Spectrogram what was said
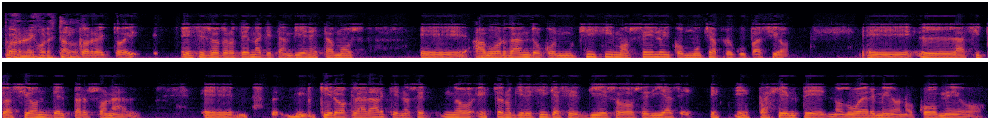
por el mejor estado? correcto. E, ese es otro tema que también estamos eh, abordando con muchísimo celo y con mucha preocupación. la situación del personal. Eh, quiero aclarar que no, sé, no esto no quiere decir que hace 10 o 12 días esta gente no duerme o no come o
